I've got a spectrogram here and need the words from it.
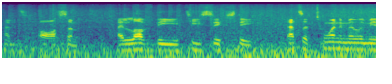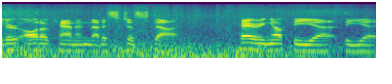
That's awesome. I love the T60. That's a 20 millimeter autocannon that is just uh, pairing up the uh, the uh,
